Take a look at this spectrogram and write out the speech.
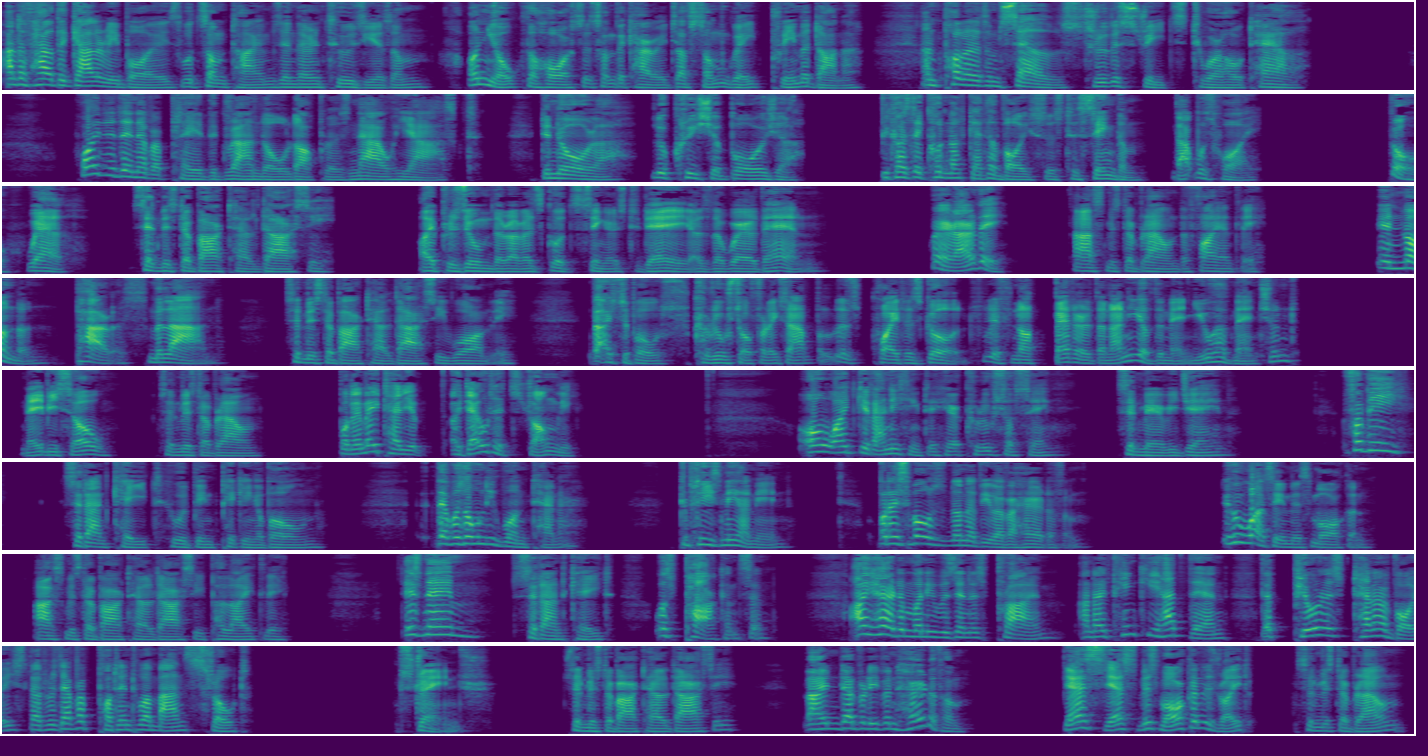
and of how the gallery boys would sometimes in their enthusiasm unyoke the horses from the carriage of some great prima donna, and pull her themselves through the streets to her hotel. Why did they never play the grand old operas now, he asked, Dinorah, Lucretia Borgia? Because they could not get the voices to sing them, that was why. "Oh, well," said Mr. Bartell D'Arcy, "I presume there are as good singers to day as there were then." "Where are they?" asked Mr. Brown defiantly. "In London, Paris, Milan," said Mr. Bartell D'Arcy warmly. "I suppose Caruso, for example, is quite as good, if not better, than any of the men you have mentioned." "Maybe so," said Mr. Brown. "But I may tell you I doubt it strongly." "Oh, I'd give anything to hear Caruso sing said Mary Jane. "For me," said Aunt Kate, who had been picking a bone. "There was only one tenor. To please me, I mean. But I suppose none of you ever heard of him." "Who was he, Miss Morkan?" asked Mr. Bartell D'Arcy politely. "His name," said Aunt Kate, "was Parkinson. I heard him when he was in his prime, and I think he had then the purest tenor voice that was ever put into a man's throat." "Strange," said Mr. Bartell D'Arcy. I never even heard of him." "Yes, yes, Miss Morkan is right," said Mr. Brown.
